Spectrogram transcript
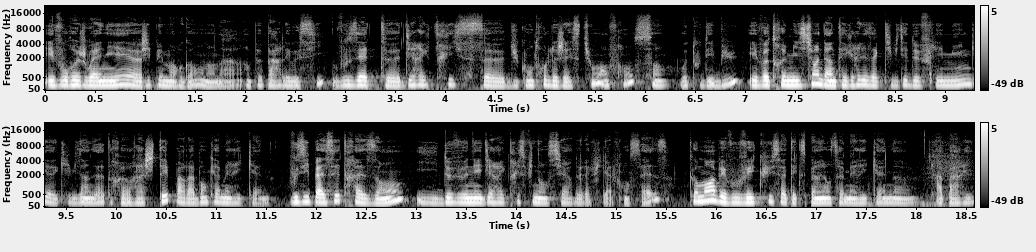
et vous rejoignez euh, JP Morgan, on en a un peu parlé aussi. Vous êtes euh, directrice euh, du contrôle de gestion en France, au tout début, et votre mission est d'intégrer les activités de Fleming, qui vient d'être racheté par la banque américaine. Vous y passez 13 ans, y devenez directrice financière de la filiale française. Comment avez-vous vécu cette expérience américaine à Paris?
